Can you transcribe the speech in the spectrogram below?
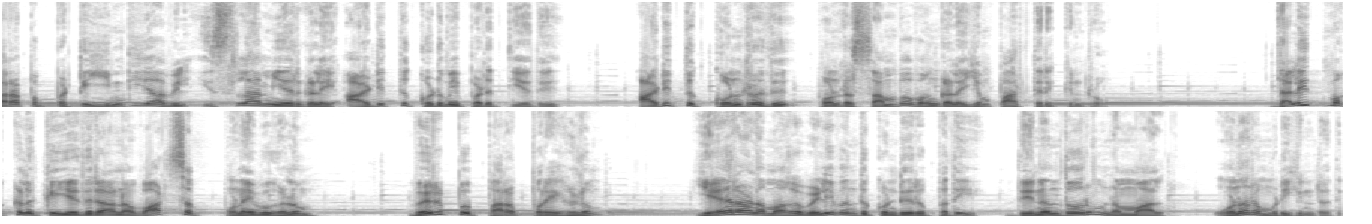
பரப்பப்பட்டு இந்தியாவில் இஸ்லாமியர்களை அடித்து கொடுமைப்படுத்தியது அடித்து கொன்றது போன்ற சம்பவங்களையும் பார்த்திருக்கின்றோம். தலித் மக்களுக்கு எதிரான வாட்ஸ்அப் புனைவுகளும் வெறுப்பு பரப்புரைகளும் ஏராளமாக வெளிவந்து கொண்டிருப்பதை தினந்தோறும் நம்மால் உணர முடிகின்றது.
